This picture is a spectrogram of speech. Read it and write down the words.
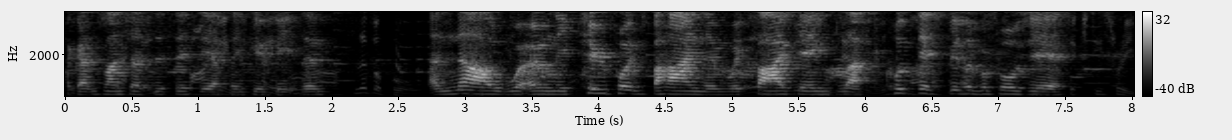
Against Manchester City, I think, who beat them. And now we're only two points behind them with five games left. Could this be Liverpool's year? 63.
